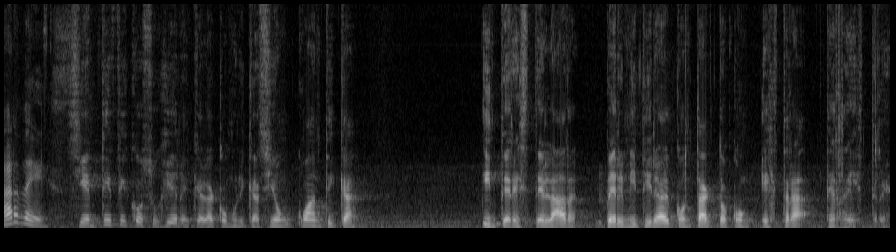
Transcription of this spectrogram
tardes. Científicos sugieren que la comunicación cuántica interestelar permitirá el contacto con extraterrestres.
